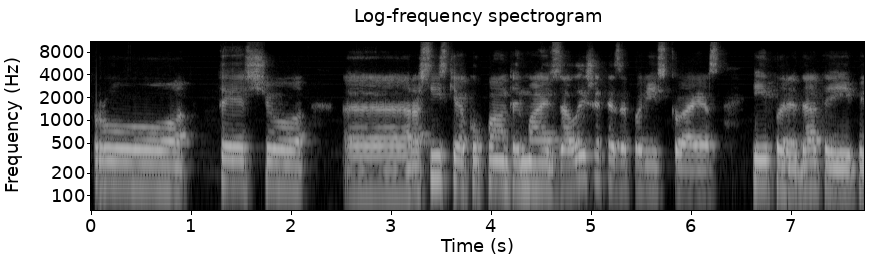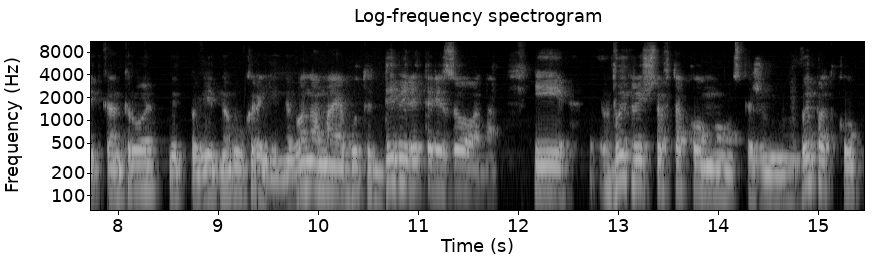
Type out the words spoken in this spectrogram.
про те, що е, російські окупанти мають залишити Запорізьку АЕС і передати її під контроль відповідно України. Вона має бути демілітаризована і виключно в такому, скажімо, випадку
